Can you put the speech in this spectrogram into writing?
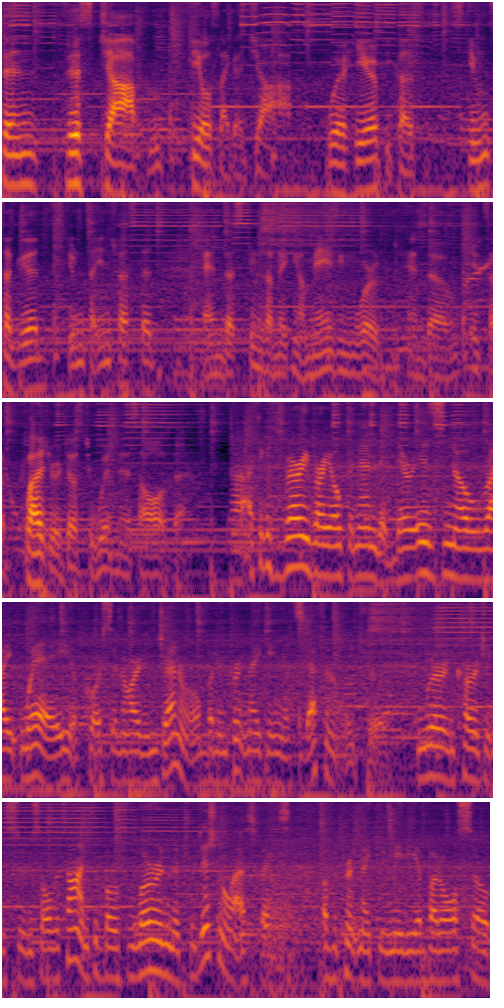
then this job feels like a job. We're here because students are good, students are interested, and the students are making amazing work. And uh, it's a pleasure just to witness all of that. Uh, I think it's very, very open-ended. There is no right way, of course, in art in general, but in printmaking it's definitely true. We're encouraging students all the time to both learn the traditional aspects of the printmaking media, but also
